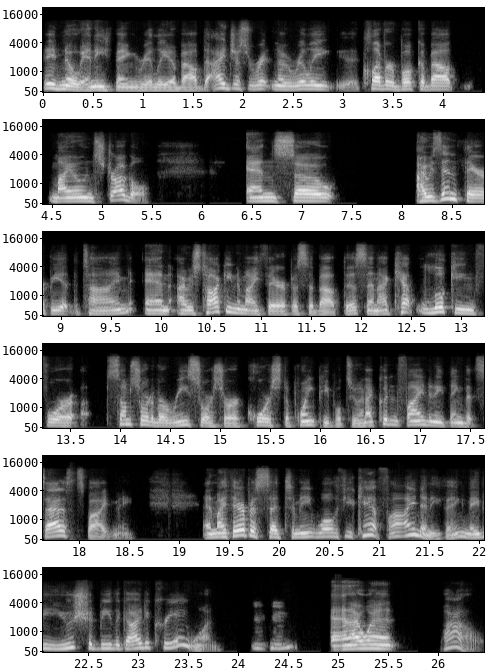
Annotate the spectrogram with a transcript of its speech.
I didn't know anything really about that. I just written a really uh, clever book about my own struggle. and so I was in therapy at the time and I was talking to my therapist about this and I kept looking for some sort of a resource or a course to point people to and I couldn't find anything that satisfied me. And my therapist said to me, Well, if you can't find anything, maybe you should be the guy to create one. Mm-hmm. And I went, Wow,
